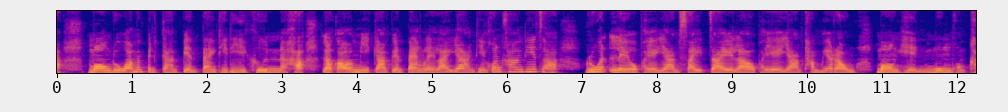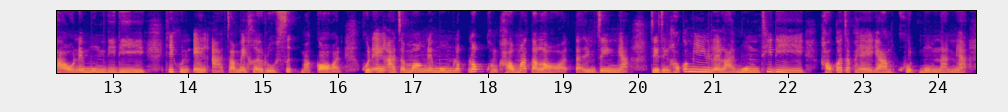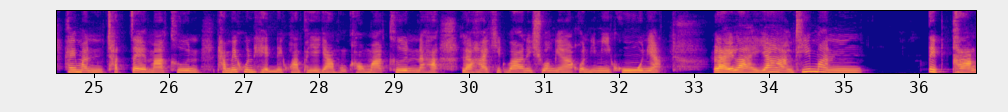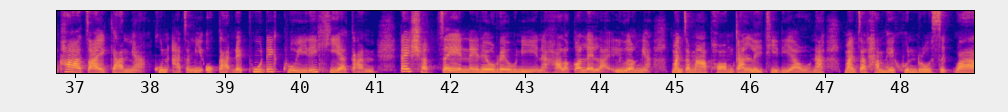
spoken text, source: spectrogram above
มองดูว่ามันเป็นการเปลี่ยนแปลงที่ดีขึ้นนะคะ แล้วก็มีการเปลี่ยนแปลงหลาย ๆ อย่างที่ค่อนข้างที่จะรวดเร็วพยายามใส่ใจเราพยายามทำให้เรามองเห็นมุมของเขาในมุมดีๆ ที่คุณเองอาจจะไม่เคยรู้สึกมาก่อน คุณเองอาจจะมองในมุมลบ ๆ ของเขามาตลอด แต่จริง ๆ เนี่ยจริง ๆเขาาก็มีหลาย ๆ มุมที่ดี เขาก็จะพยายามขุดมุมนั้นเนี่ยให้มันชัดเจนมากขึ้นทำให้คุณเห็นในความพยายามของเขามากขึ้นนะคะ แล้วไฮคิดว่าในช่วงนี้คนที่มีคู่เนี่ยหลาย ๆ อย่างที่มันติดค้างคาใจกันเนี่ย คุณอาจจะมีโอกาสได้พูดได้คุยได้เคลียร์กัน ได้ชัดเจนในเร็วๆนี้นะคะ แล้วก็หลาย ๆ เรื่องเนี่ย มันจะมาพร้อมกันเลยทีเดียวนะ มันจะทำให้คุณรู้สึกว่า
